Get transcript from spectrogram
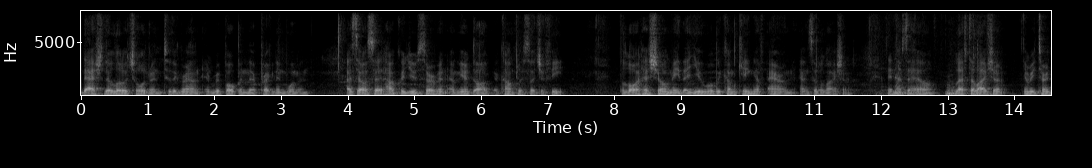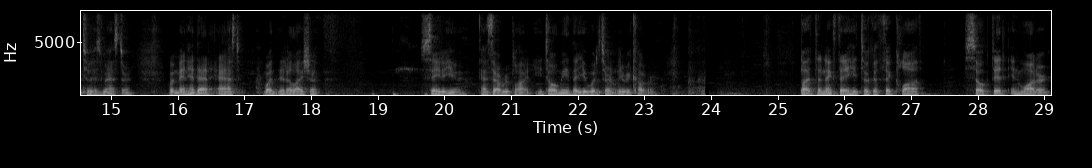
dash their little children to the ground, and rip open their pregnant women. Hazael said, How could your servant, a mere dog, accomplish such a feat? The Lord has shown me that you will become king of Aram, answered Elisha. Then Hazael left Elisha and returned to his master. When Benhadad asked, What did Elisha say to you? Hazael replied, He told me that you would certainly recover. But the next day he took a thick cloth soaked it in water,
